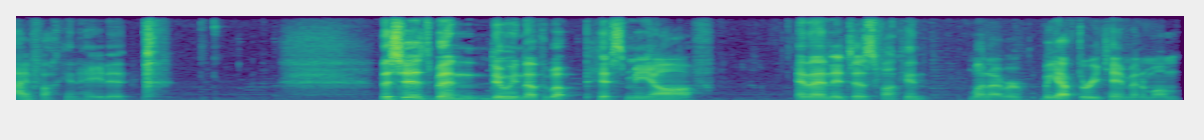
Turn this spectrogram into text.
I fucking hate it. this shit's been doing nothing but piss me off. And then it just fucking... Whatever. We got 3k minimum.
